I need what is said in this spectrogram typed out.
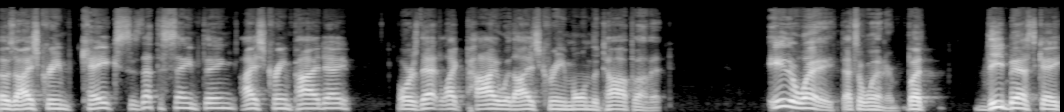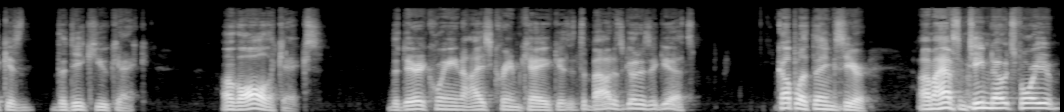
those ice cream cakes. Is that the same thing? Ice cream pie day? Or is that like pie with ice cream on the top of it? Either way, that's a winner. But the best cake is the DQ cake of all the cakes. The Dairy Queen ice cream cake is it's about as good as it gets. A couple of things here. Um, I have some team notes for you.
